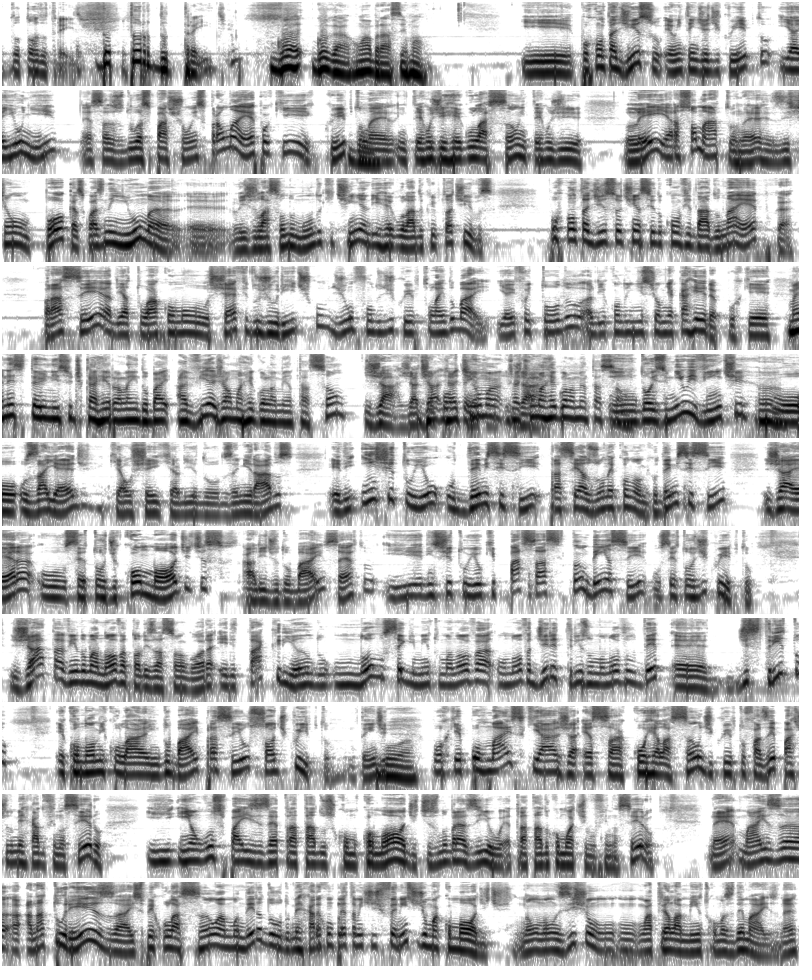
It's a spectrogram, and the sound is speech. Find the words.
Doutor do trade. Doutor do trade. Gu- Guga, um abraço, irmão. E por conta disso, eu entendia de cripto e aí uni essas duas paixões para uma época que cripto, né, em termos de regulação, em termos de lei, era só mato, né? Existiam poucas, quase nenhuma eh, legislação no mundo que tinha ali regulado criptoativos. Por conta disso, eu tinha sido convidado na época para ser ali atuar como chefe do jurídico de um fundo de cripto lá em Dubai. E aí foi todo ali quando iniciou minha carreira, porque Mas nesse teu início de carreira lá em Dubai, havia já uma regulamentação? já já tinha Já, já, tinha, uma, já, tinha uma regulamentação. Em 2020, o, o Zayed, que é o sheik ali do- dos Emirados, ele instituiu o DMCC para ser a zona econômica. O DMCC já era o setor de commodities ali de Dubai, certo? E ele instituiu que passasse também a ser o setor de cripto. Já está vindo uma nova atualização agora, ele está criando um novo segmento, uma nova, uma nova diretriz, um novo de- é, distrito econômico lá em Dubai para ser o só de cripto, entende? Boa. Porque por mais que haja essa correlação de cripto fazer parte do mercado financeiro, e em alguns países é tratado como commodities, no Brasil é tratado como ativo financeiro, né? Mas a, a natureza, a especulação, a maneira do, do mercado é completamente diferente de uma commodity. Não, não existe um, um- atrelamento como as demais, né?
